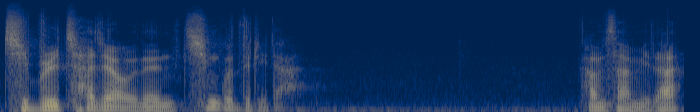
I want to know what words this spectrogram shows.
집을 찾아오는 친구들이다. 감사합니다.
